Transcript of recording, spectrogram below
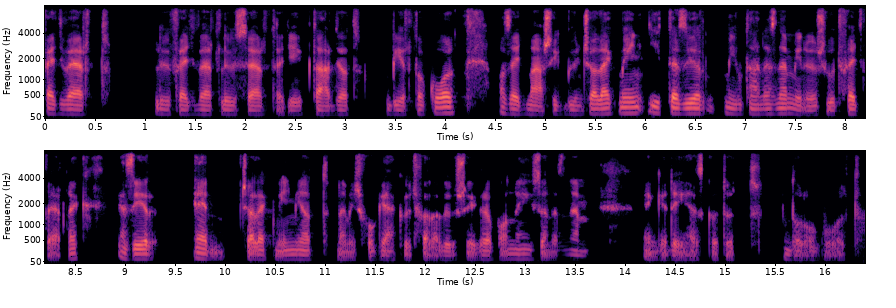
fegyvert, lőfegyvert, lőszert, egyéb tárgyat birtokol, az egy másik bűncselekmény. Itt ezért, miután ez nem minősült fegyvernek, ezért e cselekmény miatt nem is fogják őt felelősségre vonni, hiszen ez nem engedélyhez kötött dolog volt.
